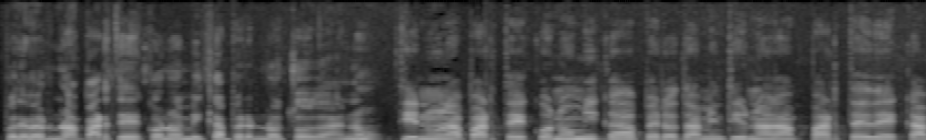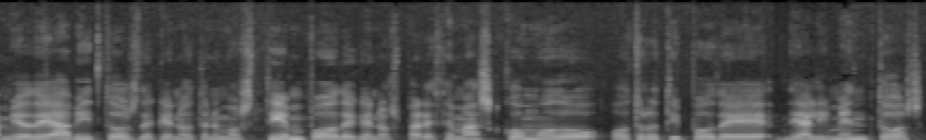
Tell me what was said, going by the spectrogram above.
Puede haber una parte económica, pero no toda, ¿no? Tiene una parte económica, pero también tiene una parte de cambio de hábitos, de que no tenemos tiempo, de que nos parece más cómodo otro tipo de, de alimentos.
